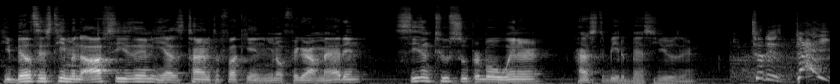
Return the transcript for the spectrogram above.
he builds his team in the off season. He has time to fucking you know figure out Madden. Season two Super Bowl winner has to be the best user. To this day.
